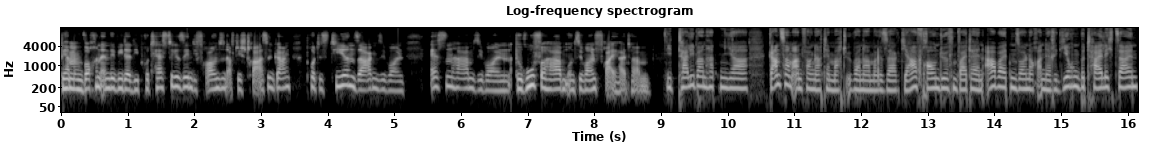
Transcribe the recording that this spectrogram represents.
Wir haben am Wochenende wieder die Proteste gesehen. Die Frauen sind auf die Straße gegangen, protestieren, sagen, sie wollen Essen haben, sie wollen Berufe haben und sie wollen Freiheit haben. Die Taliban hatten ja ganz am Anfang nach der Machtübernahme gesagt, ja, Frauen dürfen weiterhin arbeiten, sollen auch an der Regierung beteiligt sein,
